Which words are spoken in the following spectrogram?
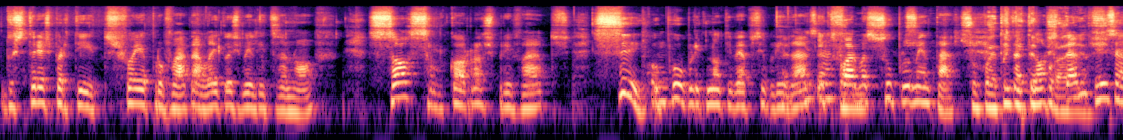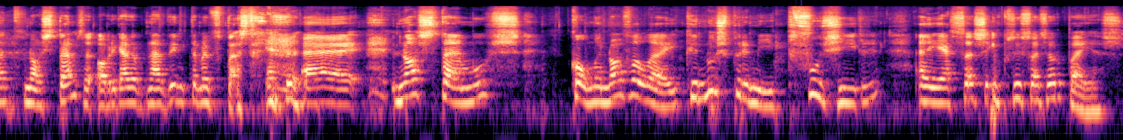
dos três partidos foi aprovada, a Lei 2019, só se recorre aos privados se o público não tiver possibilidade é, e de forma suplementar. Nós estamos, Exato. nós estamos, obrigada Bernardino, que também votaste. uh, nós estamos com uma nova lei que nos permite fugir a essas imposições europeias.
